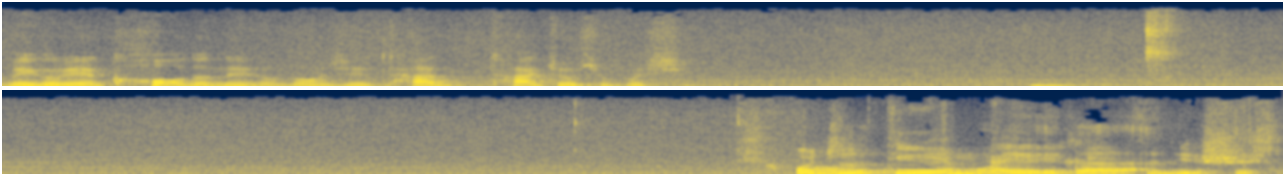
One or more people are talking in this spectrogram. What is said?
每个月扣的那种东西，它它就是不行。我觉得订阅模式还有一个可以自己试试。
